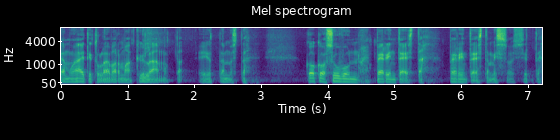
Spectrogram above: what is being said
ja mun äiti tulee varmaan kylään, mutta ei ole tämmöistä koko suvun perinteistä, perinteistä, missä olisi sitten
